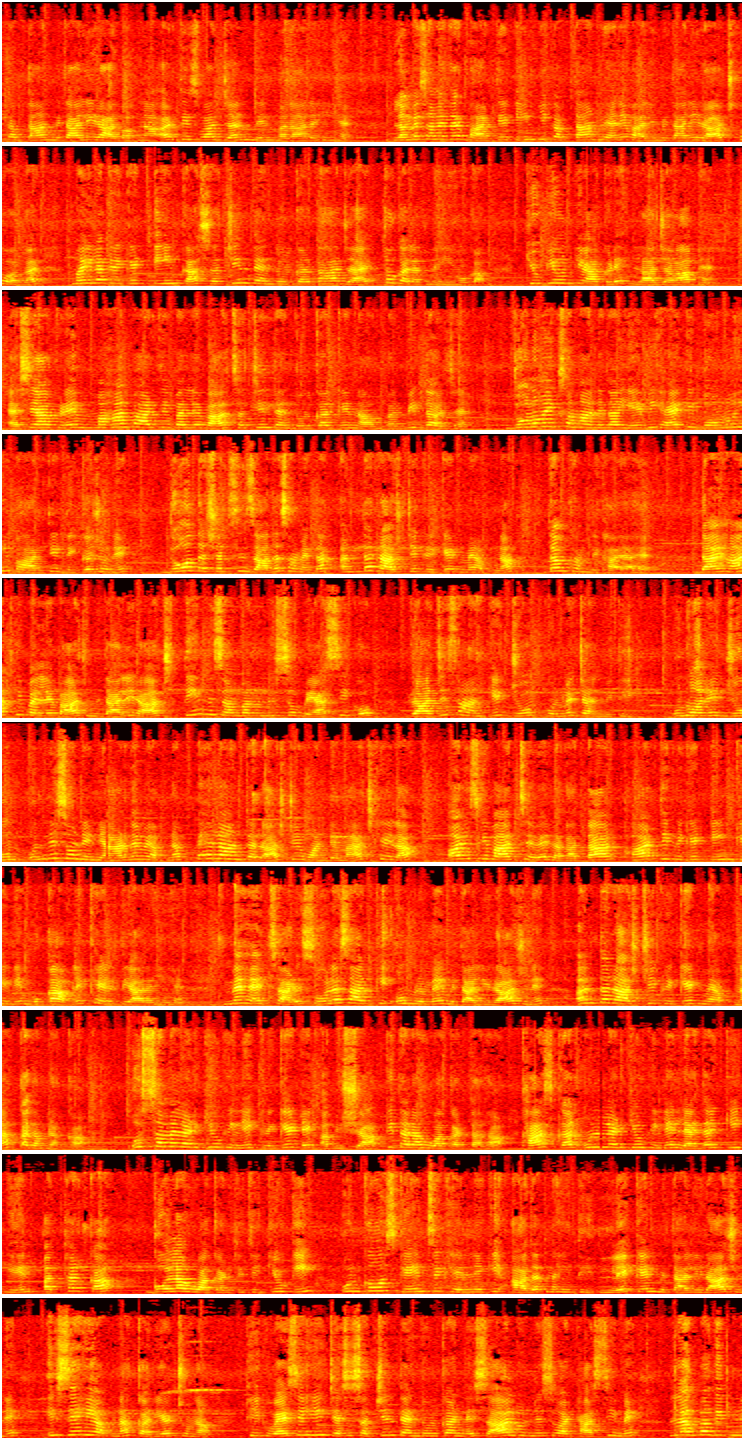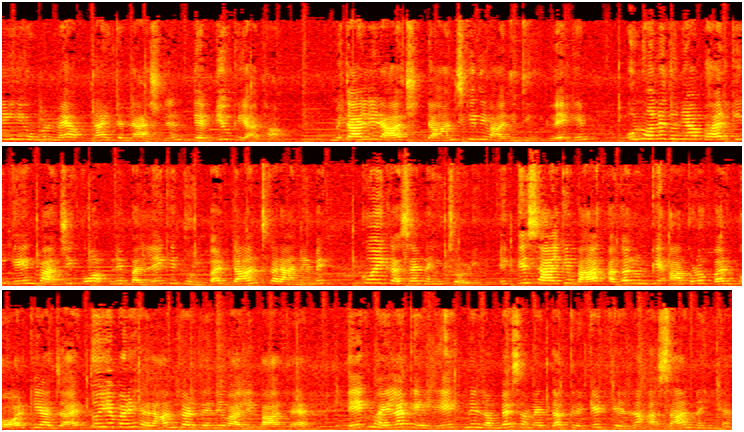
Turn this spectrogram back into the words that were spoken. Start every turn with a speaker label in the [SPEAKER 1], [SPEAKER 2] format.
[SPEAKER 1] कप्तान मिताली राज अपना अड़तीसवा जन्मदिन मना रही हैं। लंबे समय तक भारतीय टीम की कप्तान रहने वाली मिताली राज को अगर महिला क्रिकेट टीम का सचिन तेंदुलकर कहा जाए तो गलत नहीं होगा, क्योंकि उनके आंकड़े लाजवाब हैं ऐसे आंकड़े महान भारतीय बल्लेबाज सचिन तेंदुलकर के नाम पर भी दर्ज हैं दोनों में एक समानता ये भी है कि दोनों ही भारतीय दिग्गजों ने दो दशक से ज़्यादा समय तक अंतरराष्ट्रीय क्रिकेट में अपना दमखम दिखाया है। दाएँ हाथ की बल्लेबाज मिताली राज 3 दिसंबर 1982 को राजस्थान के जोधपुर में जन्मी थी। उन्होंने जून 1999 में अपना पहला अंतर्राष्ट्रीय वनडे मैच खेला और इसके बाद से वे लगातार भारतीय क्रिकेट टीम के लिए मुकाबले खेलती आ रही हैं। महज साढ़े सोलह साल की उम्र में मिताली राज ने अंतर्राष्ट्रीय क्रिकेट में अपना कदम रखा। उस समय लड़कियों के लिए क्रिकेट एक अभिशाप की तरह हुआ करता था। खासकर उन लड़कियों के लिए लेदर की गेंद पत्थर का गोला हुआ करती थी, क्योंकि उनको उस गेंद से खेलने की आदत नहीं थी। लेकिन मिताली राज ने इसे ही अपना करियर चुना। ठीक वैसे ही जैसे सचिन तेंदुलकर ने साल 1988 में लगभग इतनी ही उम्र में अपना इंटरनेशनल डेब्यू किया था। मिताली राज डांस की दीवानी थी, लेकिन उन्होंने दुनिया भर की गेंदबाजी को अपने बल्ले की धुन पर डांस कराने में कोई कसर नहीं छोड़ी। 21 साल के बाद अगर उनके आंकड़ों पर गौर किया जाए तो ये बड़ी हैरान कर देने वाली बात है। एक महिला के लिए इतने लंबे समय तक क्रिकेट खेलना आसान नहीं है।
